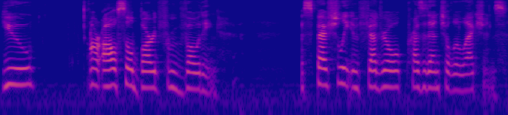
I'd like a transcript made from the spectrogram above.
you are also barred from voting, especially in federal presidential elections.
